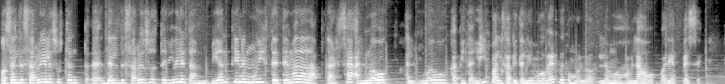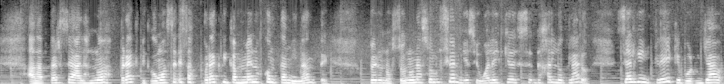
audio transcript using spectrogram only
O sea, el desarrollo eh, del desarrollo sostenible también tiene muy este tema de adaptarse al nuevo, al nuevo capitalismo, al capitalismo verde, como lo, lo hemos hablado varias veces. Adaptarse a las nuevas prácticas, cómo hacer esas prácticas menos contaminantes pero no son una solución y eso igual hay que dejarlo claro. Si alguien cree que por ya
